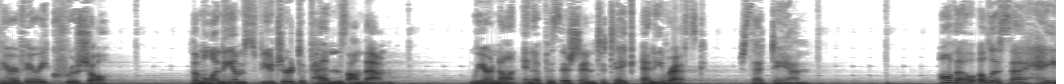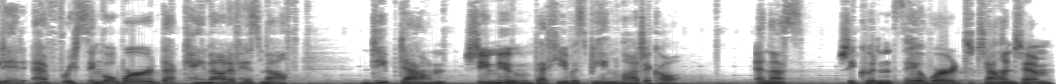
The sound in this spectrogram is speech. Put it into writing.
They are very crucial. The Millennium's future depends on them. We are not in a position to take any risk, said Dan. Although Alyssa hated every single word that came out of his mouth, deep down she knew that he was being logical. And thus, she couldn't say a word to challenge him.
